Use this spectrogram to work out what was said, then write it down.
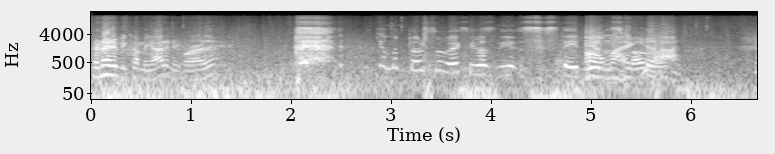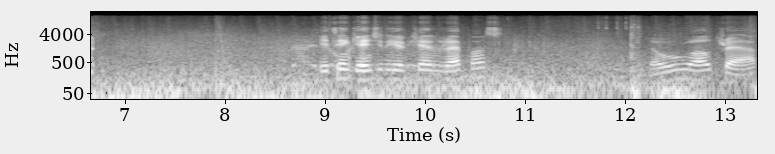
They're not even coming out anymore, are they? Killed the person who actually was the stayed near Oh the my spawn room. god. You think engineer can wrap us? No, I'll trap.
